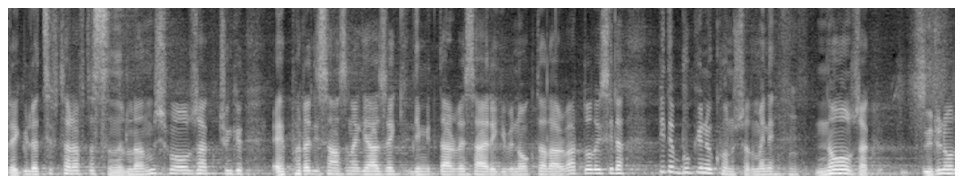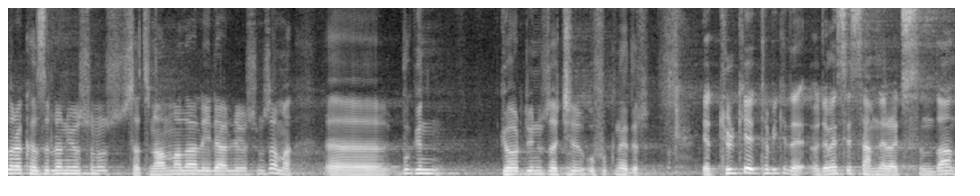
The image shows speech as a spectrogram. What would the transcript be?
regülatif tarafta sınırlanmış mı olacak? Çünkü e-para lisansına gelecek limitler vesaire gibi noktalar var. Dolayısıyla bir de bugünü konuşalım. Hani ne olacak? Ürün olarak hazırlanıyorsunuz, satın almalarla ilerliyorsunuz ama e, bugün gördüğünüz açı, ufuk nedir? Ya Türkiye tabii ki de ödeme sistemleri açısından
